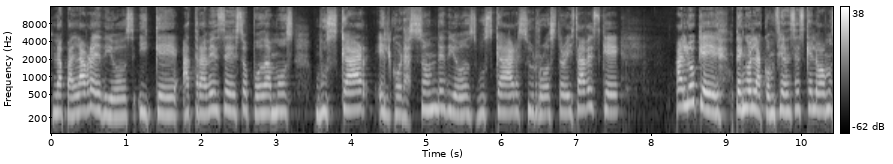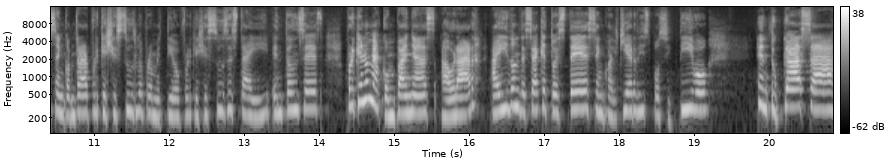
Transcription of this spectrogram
la palabra de Dios y que a través de eso podamos buscar el corazón de Dios, buscar su rostro. Y sabes que algo que tengo la confianza es que lo vamos a encontrar porque Jesús lo prometió, porque Jesús está ahí. Entonces, ¿por qué no me acompañas a orar ahí donde sea que tú estés, en cualquier dispositivo, en tu casa,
